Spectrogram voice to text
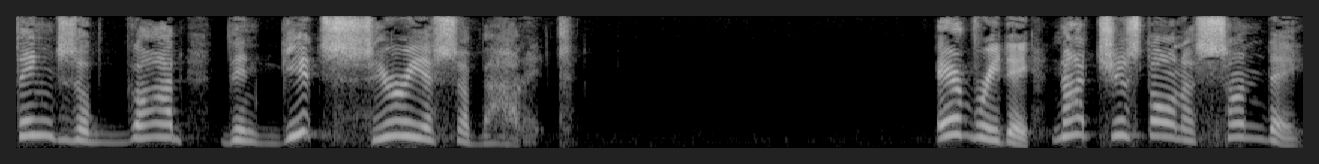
things of God, then get serious about it. Every day, not just on a Sunday,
